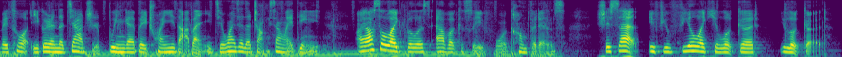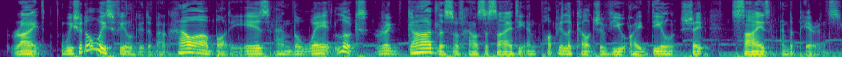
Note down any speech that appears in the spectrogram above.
没错，一个人的价值不应该被穿衣打扮以及外在的长相来定义。I also like Billie's advocacy for confidence. She said, if you feel like you look good, you look good. Right. We should always feel good about how our body is and the way it looks, regardless of how society and popular culture view ideal shape, size, and appearance.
